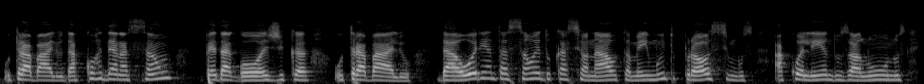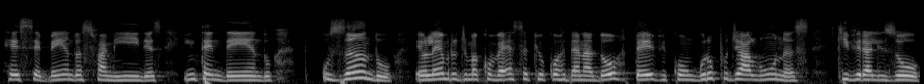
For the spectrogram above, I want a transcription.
o trabalho da coordenação pedagógica, o trabalho da orientação educacional também muito próximos, acolhendo os alunos, recebendo as famílias, entendendo, usando, eu lembro de uma conversa que o coordenador teve com um grupo de alunas que viralizou,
